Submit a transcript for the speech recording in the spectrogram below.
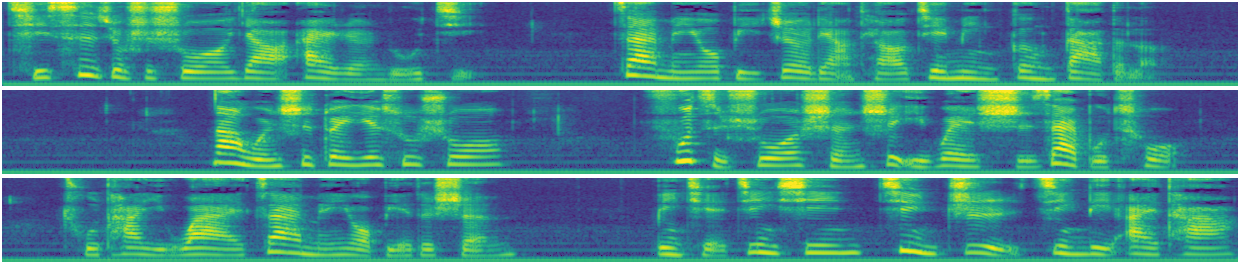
其次就是说，要爱人如己，再没有比这两条诫命更大的了。”那文士对耶稣说：“夫子说神是一位，实在不错。”除他以外，再没有别的神，并且尽心、尽志、尽力爱他，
